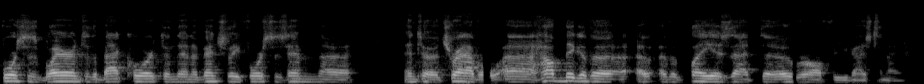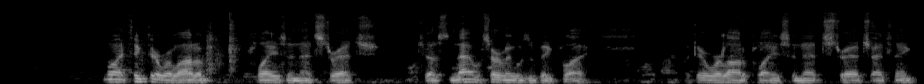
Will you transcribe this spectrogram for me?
forces Blair into the backcourt, and then eventually forces him uh, into a travel. Uh, how big of a of a play is that uh, overall for you guys tonight? Well, I think there were a lot of plays in that stretch, Justin. That certainly was a big play, but there were a lot of plays in that stretch. I think,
